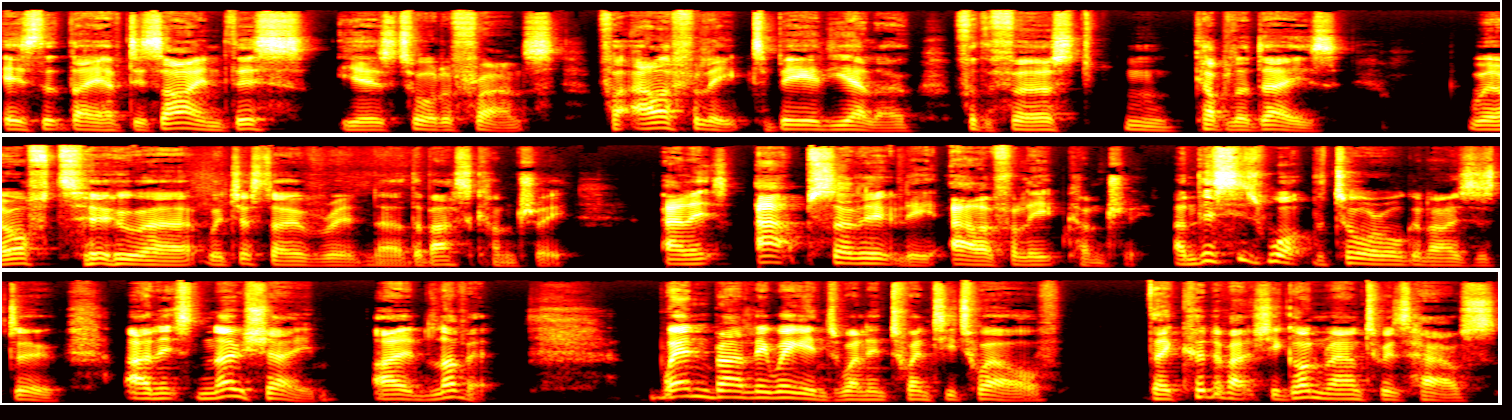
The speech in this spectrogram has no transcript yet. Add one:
is that they have designed this year's Tour de France for Alaphilippe to be in yellow for the first hmm, couple of days. We're off to, uh, we're just over in uh, the Basque Country and it's absolutely Alaphilippe country. And this is what the tour organisers do. And it's no shame. I love it. When Bradley Wiggins went in 2012, they could have actually gone round to his house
